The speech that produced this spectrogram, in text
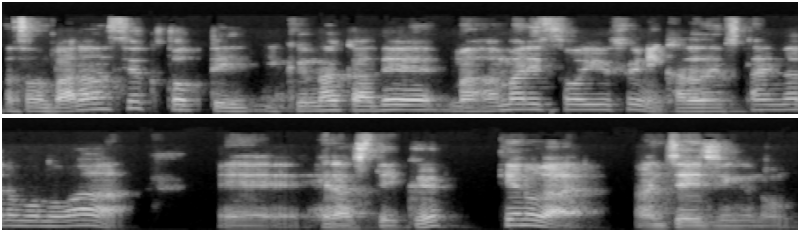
まあ、そのバランスよくとっていく中で、まあ、あまりそういうふうに体に負担になるものは、えー減らしていくっていうのがアンチエイジングの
